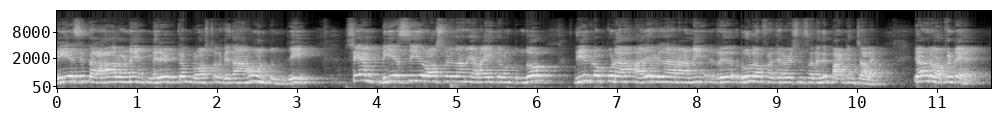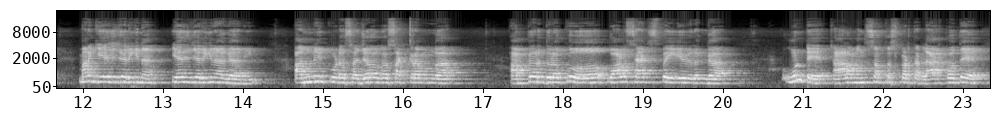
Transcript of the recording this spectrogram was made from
డిఎస్సి తరహాలోనే మెరిట్ కమ్ రోస్టర్ విధానం ఉంటుంది. సేమ్ డిఎస్సి రోస్టర్ విధానం ఎలా అయితే ఉంటుందో దీంట్లో కూడా అదే విధానాన్ని రూల్ ఆఫ్ రిజర్వేషన్స్ అనేది పాటించాలి. ఏమంటే ఒకటే మనకి ఏది జరిగినా ఏది జరిగినా కానీ అన్నీ కూడా సజావుగా సక్రమంగా అభ్యర్థులకు వాళ్ళు సాటిస్ఫై అయ్యే విధంగా ఉంటే చాలామంది సంతోషపడతారు. లేకపోతే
